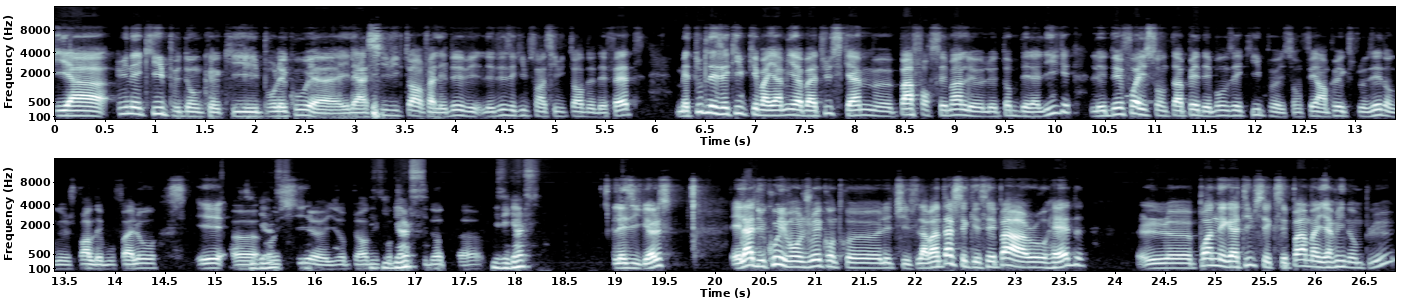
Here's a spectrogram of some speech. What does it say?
il y a une équipe donc qui, pour les coups, il est à six victoires. Enfin, les deux, les deux équipes sont à six victoires de défaite. Mais toutes les équipes que Miami a battues, c'est quand même euh, pas forcément le, top de la ligue. Les deux fois, ils sont tapés des bonnes équipes, ils sont fait un peu exploser. Donc, je parle des Buffalo et euh, aussi, euh, ils ont perdu contre les Eagles. Les Eagles. Et là, du coup, ils vont jouer contre les Chiefs. L'avantage, c'est que c'est pas Arrowhead. Le point négatif, c'est que c'est pas à Miami non plus,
